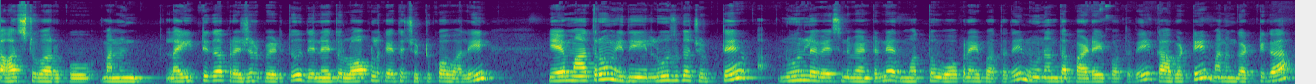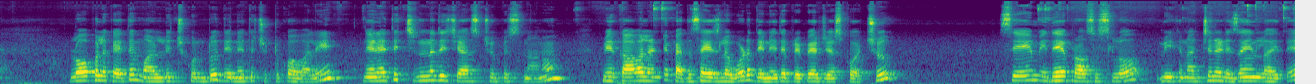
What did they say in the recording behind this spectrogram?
లాస్ట్ వరకు మనం లైట్గా ప్రెషర్ పెడుతూ దీన్ని అయితే లోపలికైతే చుట్టుకోవాలి. ఏమాత్రం ఇది లూజ్గా చుట్టితే నూనెలో వేసిన వెంటనే అది మొత్తం ఓపెన్ అయిపోతుంది నూనె అంతా పాడైపోతుంది. కాబట్టి మనం గట్టిగా లోపలికైతే మళ్ళించుకుంటూ దీన్ని అయితే చుట్టుకోవాలి. నేనైతే చిన్నది చేసి చూపిస్తున్నాను. మీరు కావాలంటే పెద్ద సైజులో కూడా దీన్ని అయితే ప్రిపేర్ చేసుకోవచ్చు. సేమ్ ఇదే ప్రాసెస్లో మీకు నచ్చిన డిజైన్లో అయితే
